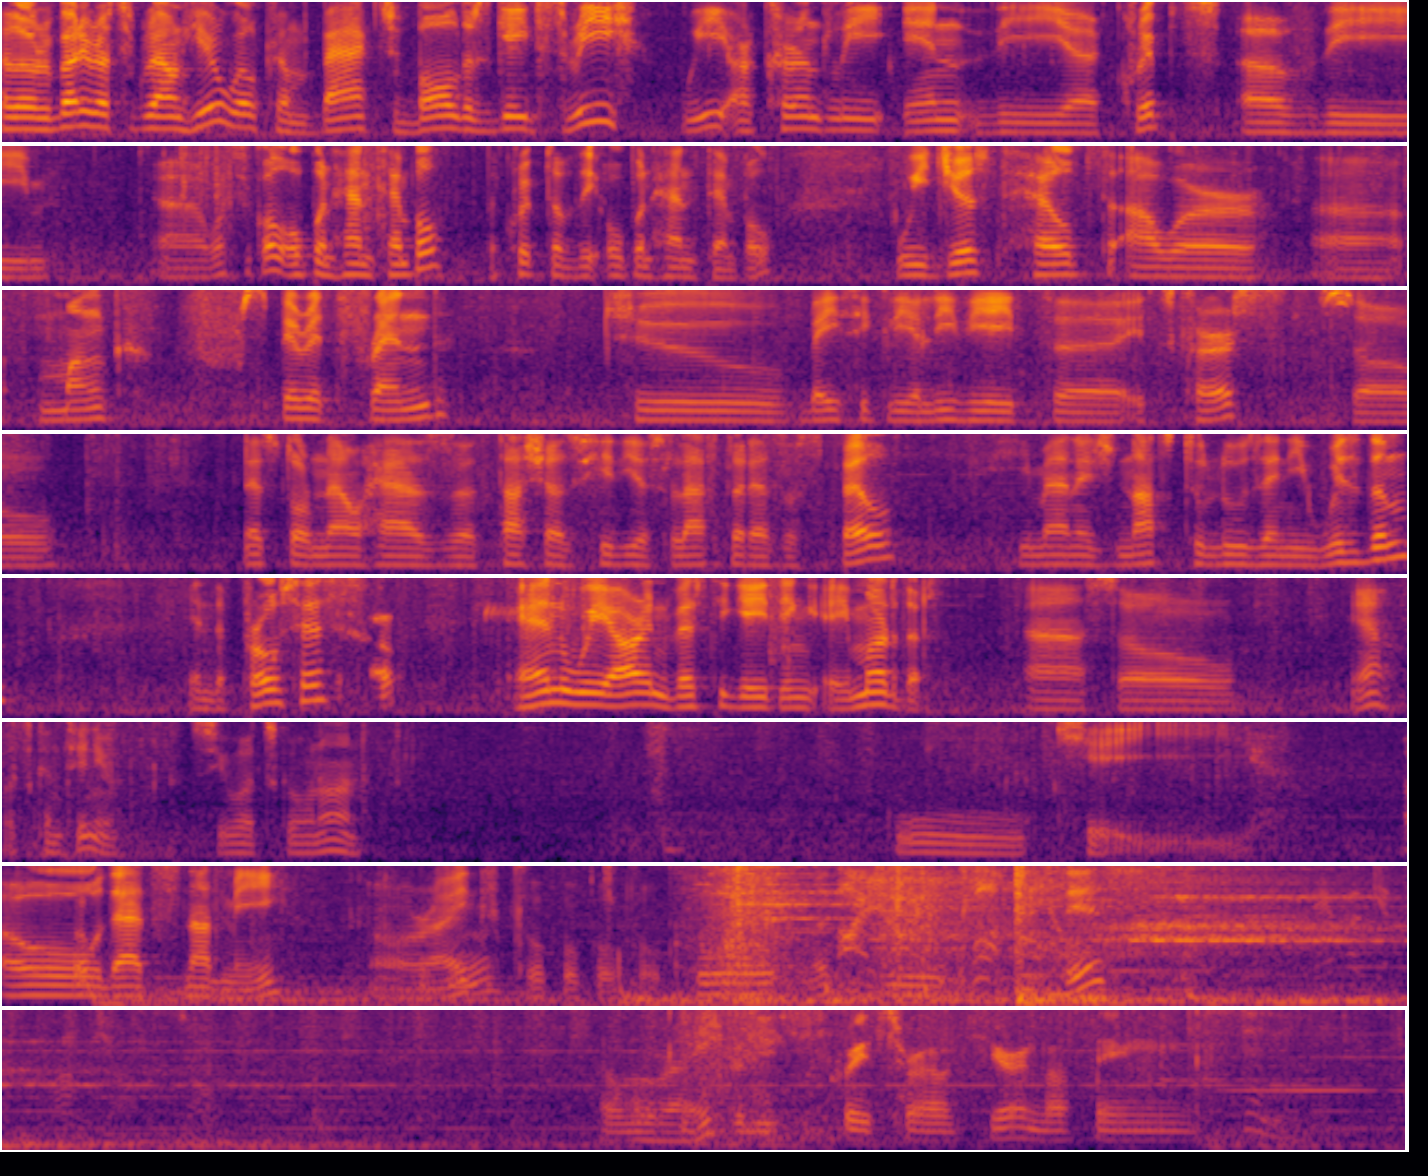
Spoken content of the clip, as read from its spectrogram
Hello everybody, Rusted Ground here. Welcome back to Baldur's Gate 3. We are currently in the uh, crypts of the... Uh, what's it called? Open Hand Temple? The crypt of the Open Hand Temple. We just helped our uh, monk spirit friend to basically alleviate uh, its curse. So Netstorm now has uh, Tasha's Hideous Laughter as a spell. He managed not to lose any wisdom in the process. Oh. And we are investigating a murder. Uh, so, yeah, let's continue. Let's see what's going on. Okay. Oh, that's not me. All right. Cool, cool, cool, cool, cool. Let's do this. Alright. looking crates around here. Nothing.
